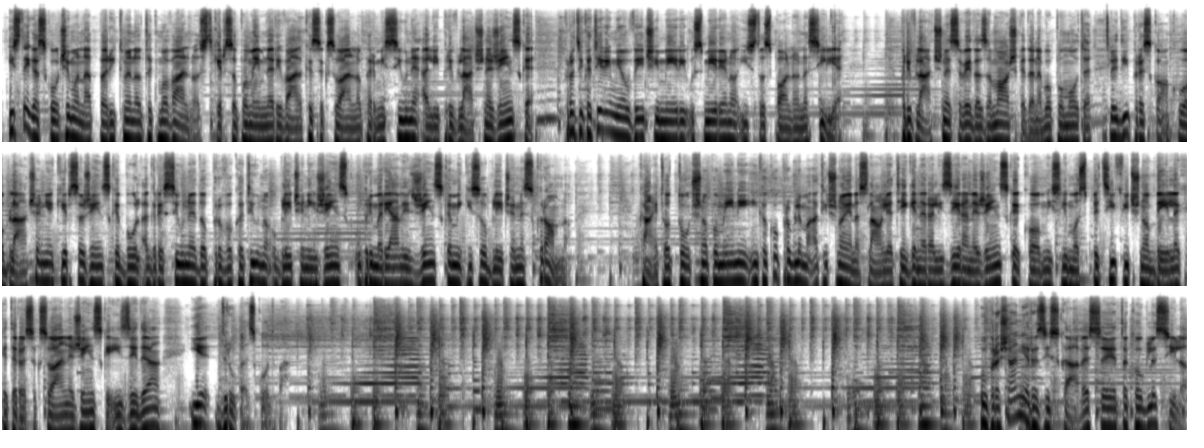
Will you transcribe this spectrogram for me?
Iz tega skočimo na paritmeno tekmovalnost, kjer so pomembne rivalke seksualno permisivne ali privlačne ženske, proti katerim je v večji meri usmerjeno istospolno nasilje. Privlačne, seveda za moške, da ne bo pomote, sledi preskok v oblačenje, kjer so ženske bolj agresivne do provokativno oblečenih žensk v primerjavi z ženskami, ki so oblečene skromno. Kaj to točno pomeni in kako problematično je naslavljati generalizirane ženske, ko mislimo specifično bele heteroseksualne ženske iz ZDA, je druga zgodba. Vprašanje raziskave se je tako glasilo.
